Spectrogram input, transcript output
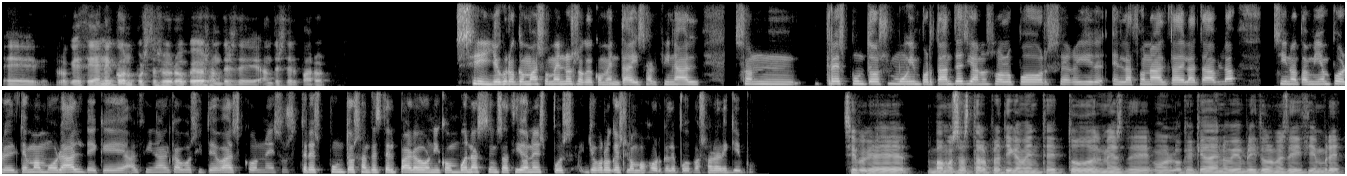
eh, lo que decía Eneco, en puestos europeos antes, de, antes del parón. Sí, yo creo que más o menos lo que comentáis. Al final son tres puntos muy importantes, ya no solo por seguir en la zona alta de la tabla, sino también por el tema moral de que al fin y al cabo si te vas con esos tres puntos antes del parón y con buenas sensaciones, pues yo creo que es lo mejor que le puede pasar al equipo. Sí, porque vamos a estar prácticamente todo el mes de, bueno, lo que queda de noviembre y todo el mes de diciembre.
